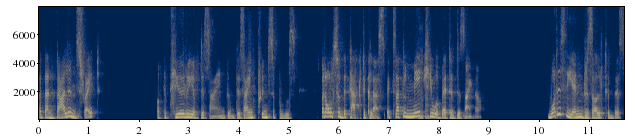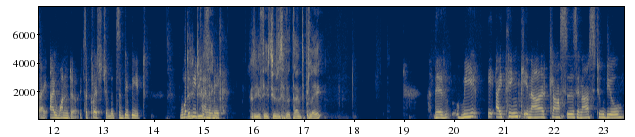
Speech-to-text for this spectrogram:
but that balance, right, of the theory of design, the design principles, but also the tactical aspects that will make mm. you a better designer. What is the end result in this? I, I wonder. It's a question, it's a debate. What do, are we trying think, to make? Do you think students have the time to play? there we i think in our classes in our studio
